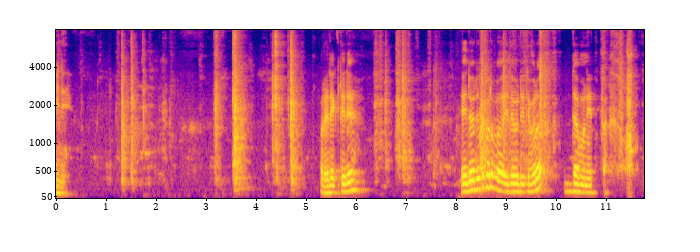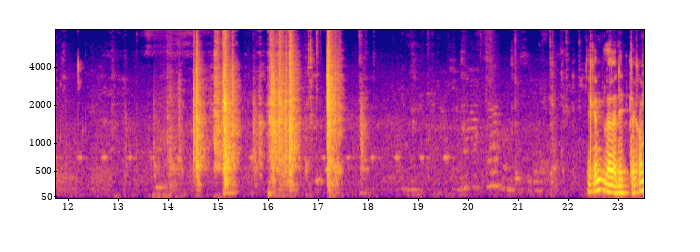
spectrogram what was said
এই রে পরে রেখে রে। এইটাও দিতে পারো বা এইটাও দিতে পারো? যেমন এটা। এখানে লাগা দিতে এখন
